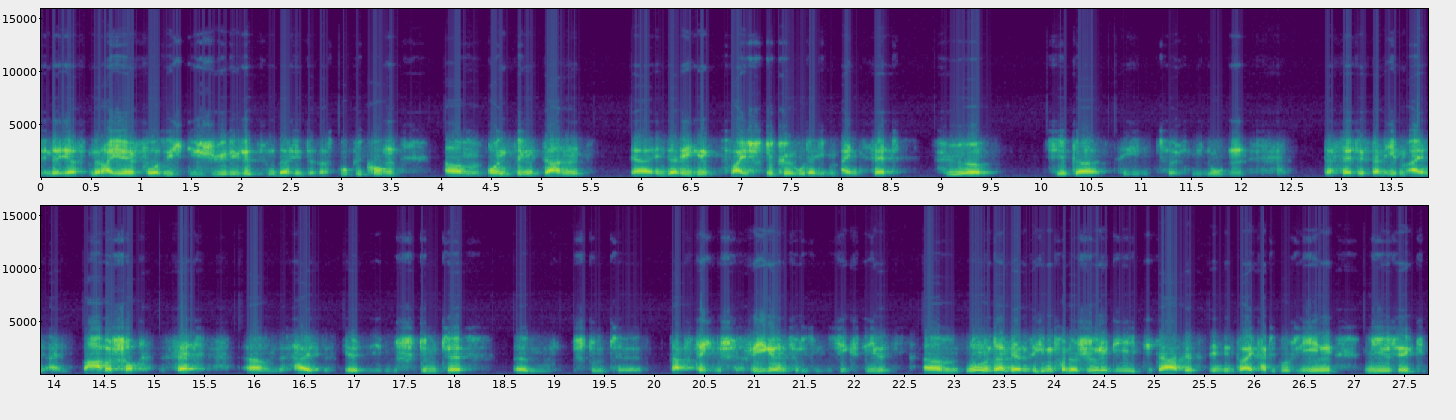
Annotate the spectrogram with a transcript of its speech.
in der ersten Reihe vor sich die Jury sitzen, dahinter das Publikum ähm, und singt dann äh, in der Regel zwei Stücke oder eben ein Set für circa 10, 12 Minuten. Das Set ist dann eben ein, ein Barbershop-Set. Ähm, das heißt, es gelten eben bestimmte, ähm, bestimmte satztechnische Regeln für diesen Musikstil. Ähm, nun, und dann werden sie eben von der Jury, die, die da sitzt, in den drei Kategorien Music,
